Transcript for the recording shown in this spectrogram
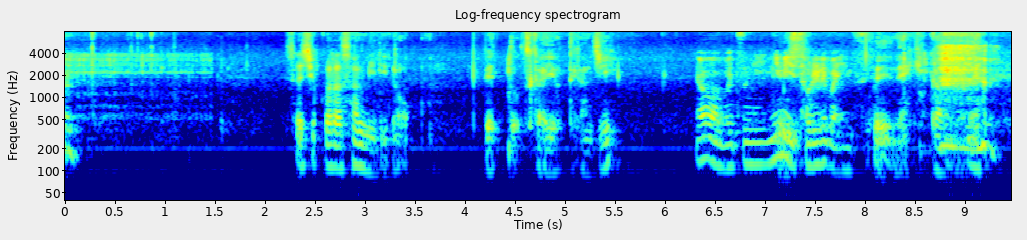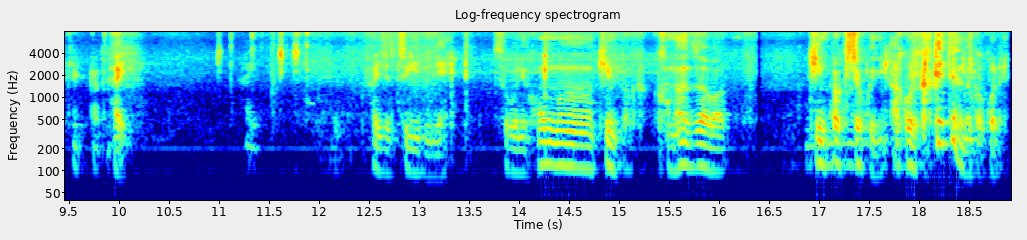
うん。最初から3ミリのピペットを使いようって感じ。いやまあ別に2ミリ取れればいいんですよ。それでね結果もね。結果として。はい。はいはいじゃあ次にねそこに本物の金箔金沢金箔職人。あこれかけてんのかこれ。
